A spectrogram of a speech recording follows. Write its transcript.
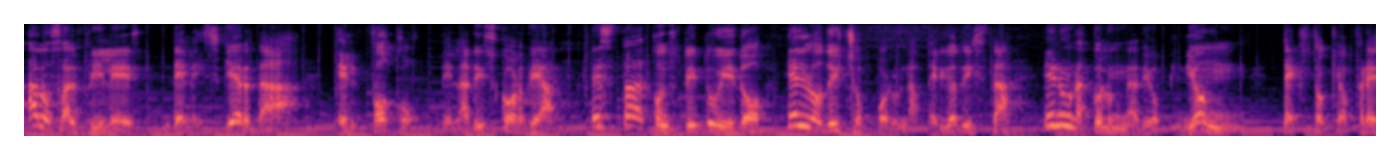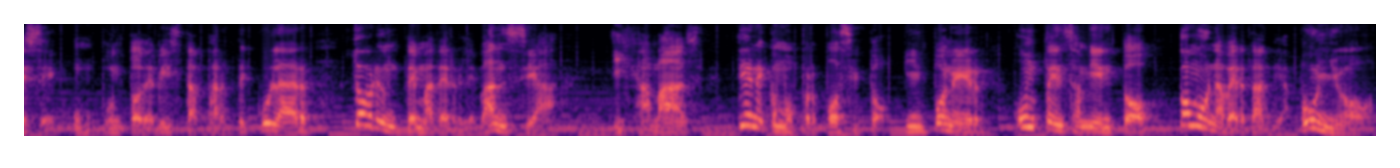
a los alfiles de la izquierda. El foco de la discordia está constituido en lo dicho por una periodista en una columna de opinión, texto que ofrece un punto de vista particular sobre un tema de relevancia y jamás tiene como propósito imponer un pensamiento como una verdad de apuño.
